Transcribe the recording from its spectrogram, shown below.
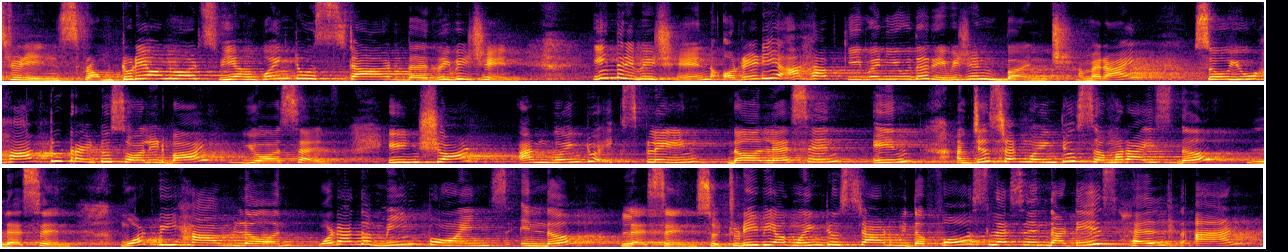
students from today onwards we are going to start the revision. In the revision already i have given you the revision bunch am i right? So you have to try to solve it by yourself. In short i'm going to explain the lesson in i'm just i'm going to summarize the lesson. What we have learned what are the main points in the lesson. So today we are going to start with the first lesson that is health and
